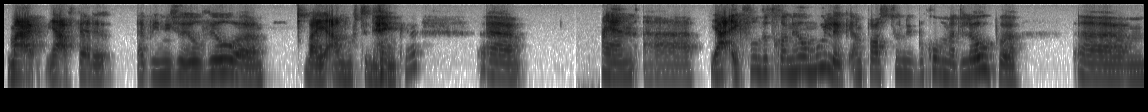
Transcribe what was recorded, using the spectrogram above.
Maar ja, verder heb je niet zo heel veel waar je aan hoeft te denken. en ja, ik vond het gewoon heel moeilijk. En pas toen ik begon met lopen. Ehm,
